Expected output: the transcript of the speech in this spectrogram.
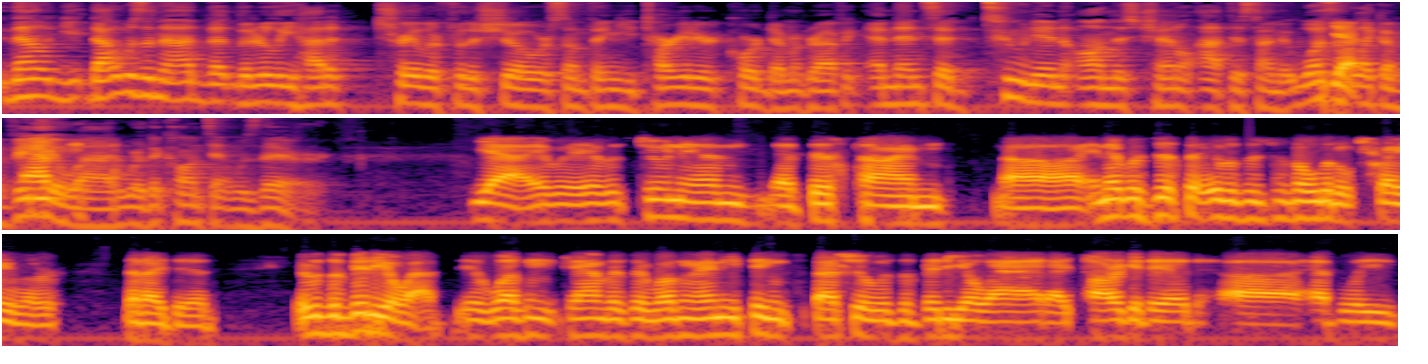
Now you, that was an ad that literally had a trailer for the show or something. You targeted your core demographic and then said tune in on this channel at this time. It wasn't Yes, like a video ad where the content was there. Yeah, it, it was tune in at this time, uh, and it was just a, it was just a little trailer that I did. It was a video ad. It wasn't Canvas. It wasn't anything special. It was a video ad. I targeted uh, heavily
